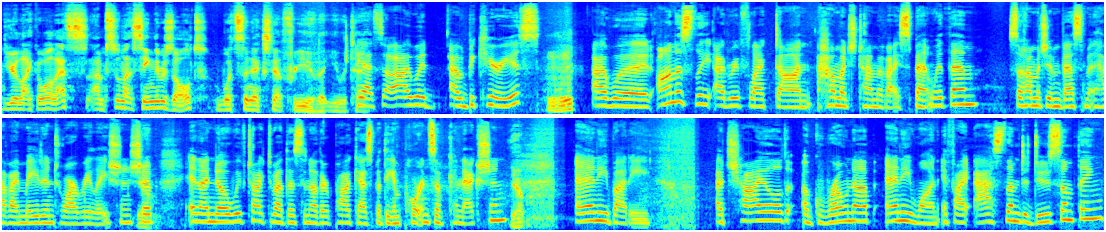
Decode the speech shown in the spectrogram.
you're like well that's i'm still not seeing the result what's the next step for you that you would take Yeah, so I would I would be curious. Mm-hmm. I would honestly I'd reflect on how much time have I spent with them. So how much investment have I made into our relationship? And I know we've talked about this in other podcasts, but the importance of connection. yep Anybody, a child, a grown up, anyone, if I ask them to do something,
